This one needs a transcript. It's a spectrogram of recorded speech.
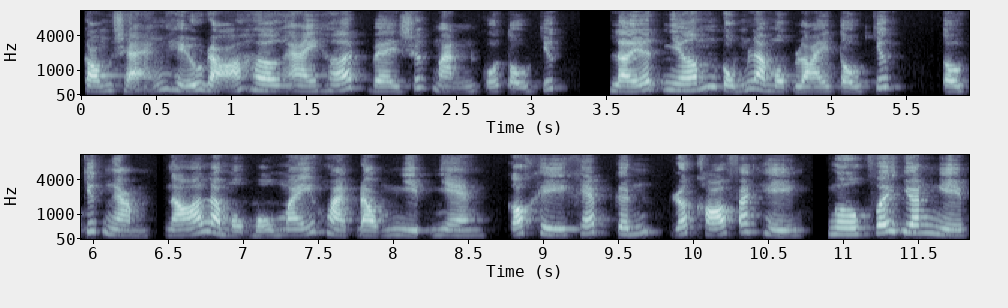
Cộng sản hiểu rõ hơn ai hết về sức mạnh của tổ chức. Lợi ích nhóm cũng là một loại tổ chức, tổ chức ngầm. Nó là một bộ máy hoạt động nhịp nhàng, có khi khép kín, rất khó phát hiện. Ngược với doanh nghiệp,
